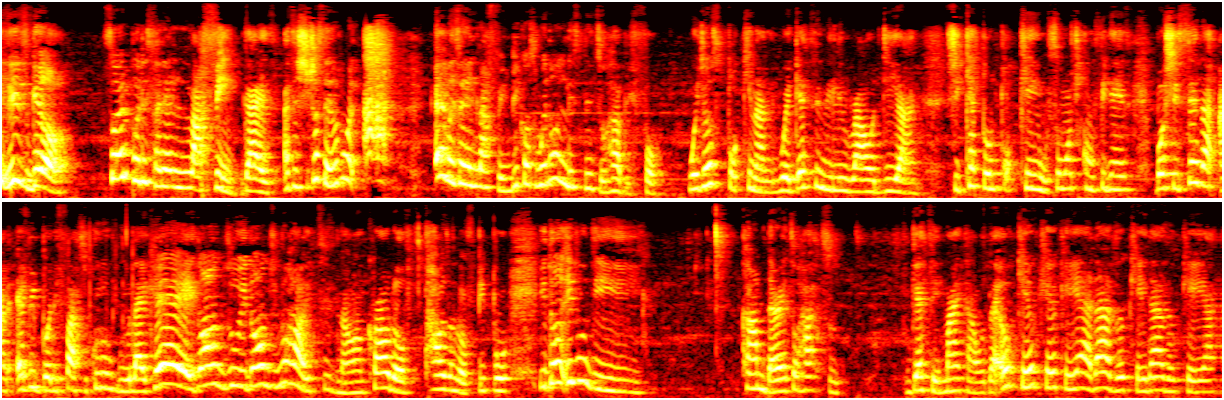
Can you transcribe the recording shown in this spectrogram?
is this girl? So everybody started laughing, guys. As she just said, everybody, ah, everybody started laughing because we're not listening to her before we're just talking and we're getting really rowdy and she kept on talking with so much confidence but she said that and everybody fast we couldn't be like hey don't do it don't you know how it is now a crowd of thousands of people. You don't even the camp director had to get a mic and was like okay okay okay yeah that's okay that's okay yeah.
